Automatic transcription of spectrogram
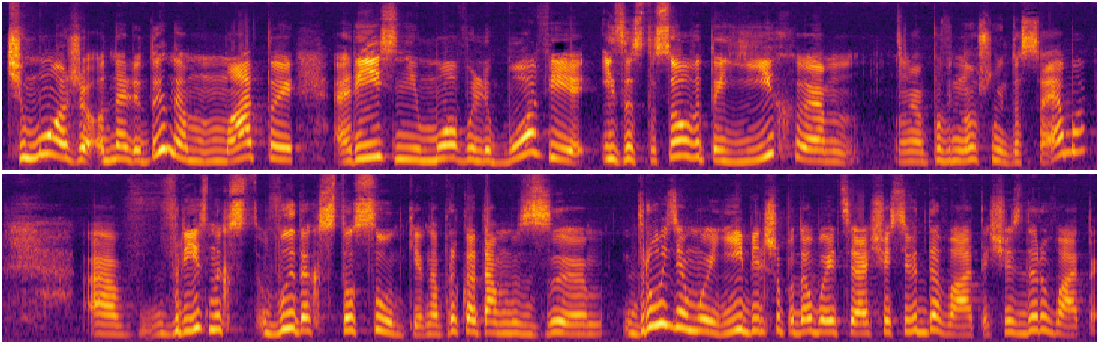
чи може одна людина мати різні мови любові і застосовувати їх ем, по відношенню до себе? В різних видах стосунків, наприклад, там з е, друзями їй більше подобається щось віддавати, щось дарувати.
